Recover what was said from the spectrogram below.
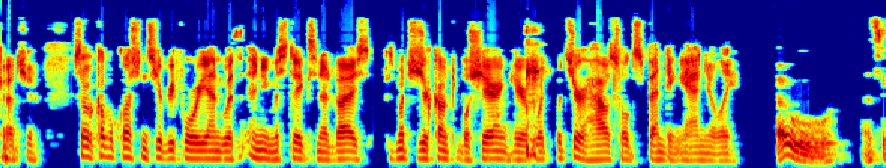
Gotcha. So a couple questions here before we end with any mistakes and advice. As much as you're comfortable sharing here, what, what's your household spending annually? Oh, that's a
